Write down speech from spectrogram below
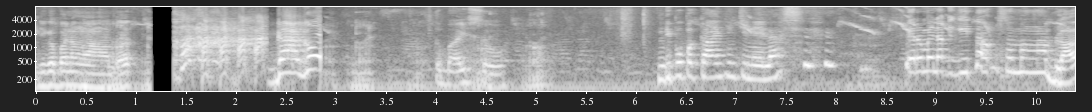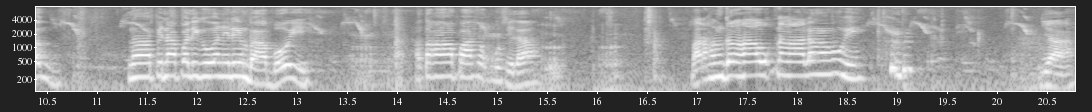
Hindi ka ba nangangagat? Gago! Ito ba iso? Hindi po pagkain yung chinelas. Pero may nakikita ako sa mga vlog na pinapaliguan nila yung baboy. At nakakapasok po sila. Para hanggang hawak na nga lang ako eh. yeah.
